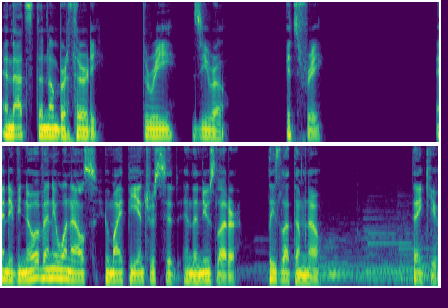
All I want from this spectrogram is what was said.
and that's the number 30, 30. It's free. And if you know of anyone else who might be interested in the newsletter, please let them know. Thank you.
